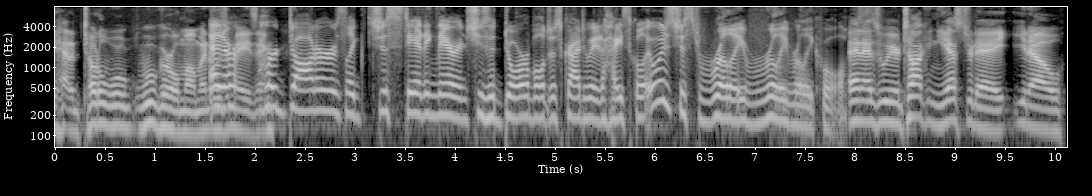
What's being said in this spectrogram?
had a total woo, woo girl moment. It was and her, amazing. her daughter's like just standing there and she's adorable, just graduated high school. It was just really, really, really cool. And as we were talking yesterday, you know,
